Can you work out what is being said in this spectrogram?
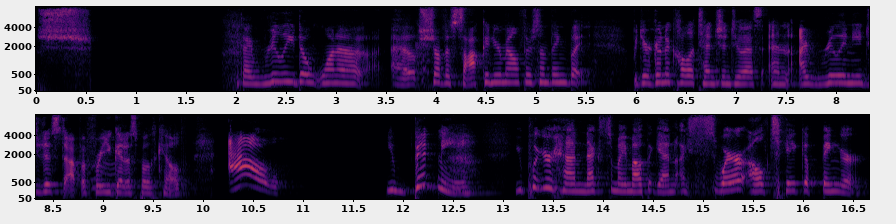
Shh. Like, I really don't want to uh, shove a sock in your mouth or something, but but you're gonna call attention to us, and I really need you to stop before you get us both killed. Ow! You bit me. You put your hand next to my mouth again, I swear I'll take a finger.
